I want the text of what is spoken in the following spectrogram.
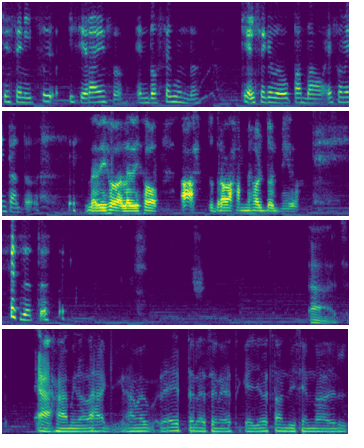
que Zenitsu hiciera eso en dos segundos. Que él se quedó pasmado. Eso me encantó. le dijo, le dijo, ah, tú trabajas mejor dormido. Exacto. Ah, Ajá, míralas aquí. Déjame, esta es la escena este, que ellos le están diciendo a él.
